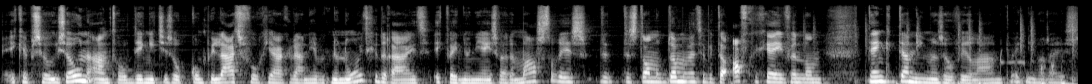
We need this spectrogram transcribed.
ik heb sowieso een aantal dingetjes op compilatie vorig jaar gedaan. Die heb ik nog nooit gedraaid. Ik weet nog niet eens waar de master is. Dus dan op dat moment heb ik dat afgegeven. En dan denk ik daar niet meer zoveel aan. Ik weet niet wat dat is.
